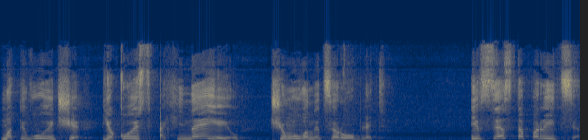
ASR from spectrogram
мотивуючи якоюсь ахінеєю, чому вони це роблять. І все стапариться.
